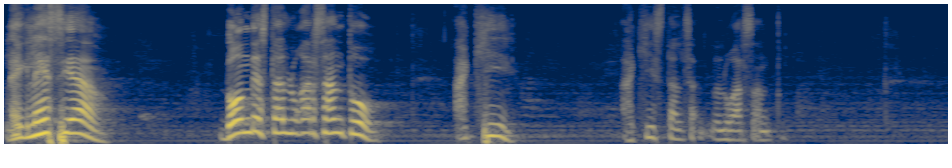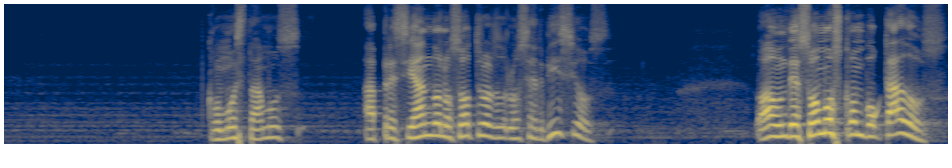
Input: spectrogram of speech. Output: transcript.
La iglesia. ¿Dónde está el lugar santo? Aquí. Aquí está el, lugar santo. ¿Cómo estamos apreciando nosotros los servicios? a donde somos convocados.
